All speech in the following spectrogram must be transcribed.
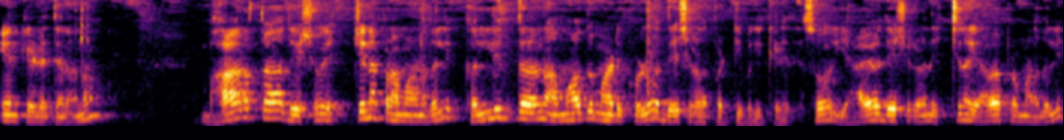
ಏನು ಕೇಳಿದ್ದೆ ನಾನು? ಭಾರತ ದೇಶವು ಹೆಚ್ಚಿನ ಪ್ರಮಾಣದಲ್ಲಿ ಕಲ್ಲಿದ್ದಲನ್ನು ಆಮದು ಮಾಡಿಕೊಳ್ಳುವ ದೇಶಗಳ ಪಟ್ಟಿ ಬಗ್ಗೆ ಕೇಳಿದೆ ಸೊ ಯಾವ್ಯಾವ ದೇಶಗಳನ್ನು ಹೆಚ್ಚಿನ ಯಾವ ಪ್ರಮಾಣದಲ್ಲಿ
